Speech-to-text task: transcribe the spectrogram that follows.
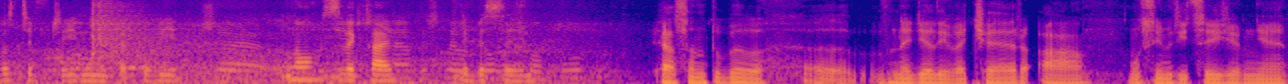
гостеприємні такові. Ну, звикай, ліпиться їм. Já jsem tu byl eh, v neděli večer a musím říci, že mě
